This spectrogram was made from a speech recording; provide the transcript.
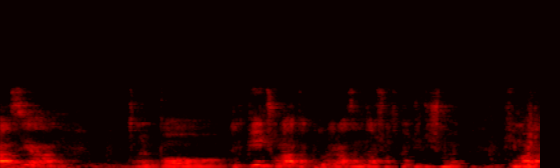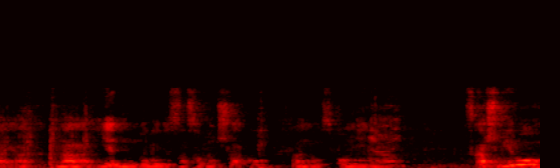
Okazja e, po tych pięciu latach, które razem z spędziliśmy w Himalajach na jednym długodystansowym szlaku. Będą wspomnienia z Kaszmiru,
